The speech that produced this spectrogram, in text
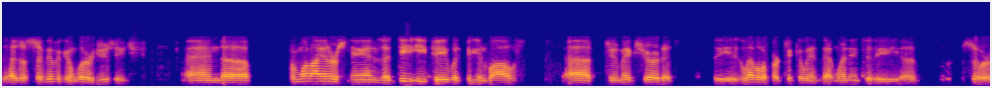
has a significant water usage. And uh, from what I understand, the DEP would be involved uh, to make sure that the level of particulate that went into the uh, sewer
